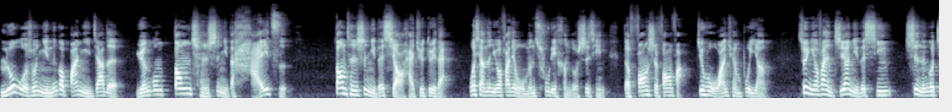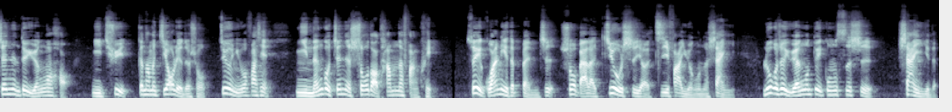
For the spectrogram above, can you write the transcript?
如果说你能够把你家的员工当成是你的孩子，当成是你的小孩去对待，我想呢，你会发现我们处理很多事情的方式方法就会完全不一样。所以你会发现，只要你的心是能够真正对员工好，你去跟他们交流的时候，最后你会发现，你能够真正收到他们的反馈。所以管理的本质说白了就是要激发员工的善意。如果说员工对公司是善意的，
